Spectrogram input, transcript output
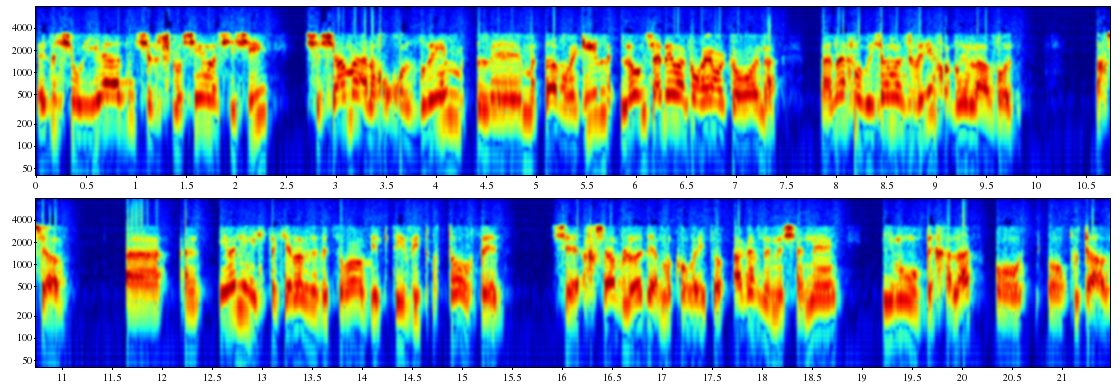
איזשהו יעד של 30 לשישי, ששם אנחנו חוזרים למצב רגיל, לא משנה מה קורה עם הקורונה. אנחנו ראשון לשביעי חוזרים לעבוד. עכשיו, אם אני מסתכל על זה בצורה אובייקטיבית, אותו עובד שעכשיו לא יודע מה קורה איתו, אגב זה משנה אם הוא בחל"ת או, או פוטר.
